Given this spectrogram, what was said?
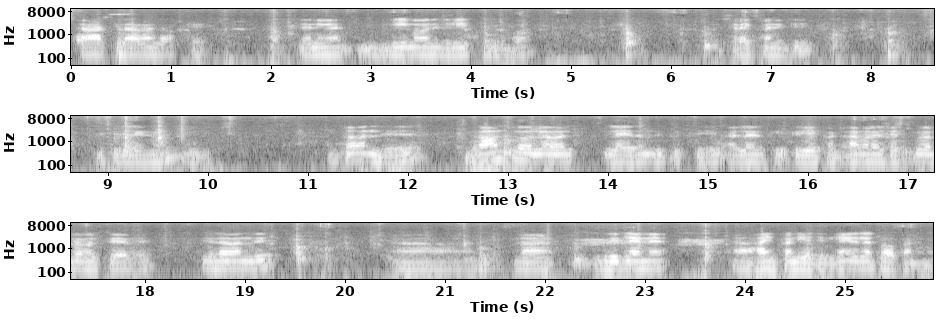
start level okay இதை நீங்கள் பீமை வந்து டிலீட் பண்ணிடுங்க செலக்ட் பண்ணிவிட்டு இதில் இப்போ வந்து கிரவுண்ட் ஃப்ளோர் லெவலில் இருந்து கொடுத்து அல்லது கிரியேட் பண்ணலாம் அல்லது ஃபஸ்ட் ஃப்ளோர் லெவல் தேவை. இதில் வந்து நான் கிரிட்ல என்ன ஹைட் பண்ணி வச்சுருக்கேன். இதில் ட்ரா பண்ணுங்க.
